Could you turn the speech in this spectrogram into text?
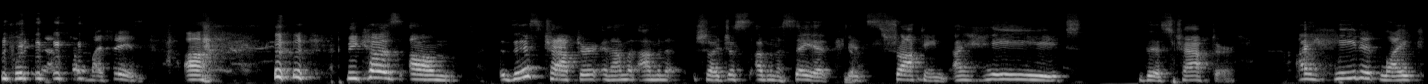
putting that in front of my face. Uh, because um, this chapter, and I'm I'm gonna should I just I'm gonna say it. Yeah. It's shocking. I hate this chapter. I hate it like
